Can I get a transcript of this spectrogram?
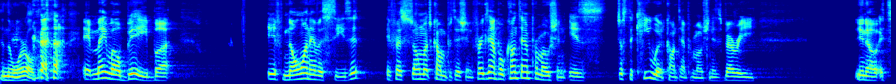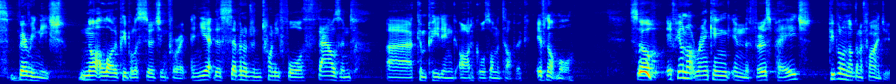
in the world. it may well be, but if no one ever sees it, if there's so much competition, for example, content promotion is just the keyword content promotion is very, you know, it's very niche. Not a lot of people are searching for it, and yet there's 724,000 uh, competing articles on the topic, if not more. So if you're not ranking in the first page, people are not going to find you.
